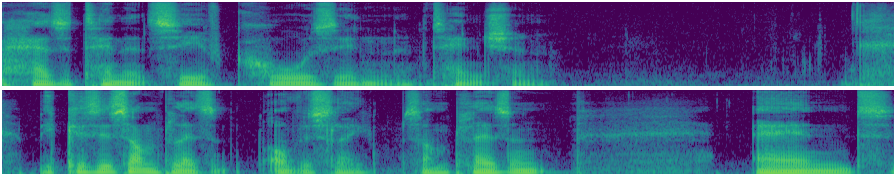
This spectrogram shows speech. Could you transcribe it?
has a tendency of causing tension because it's unpleasant, obviously. It's unpleasant, and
